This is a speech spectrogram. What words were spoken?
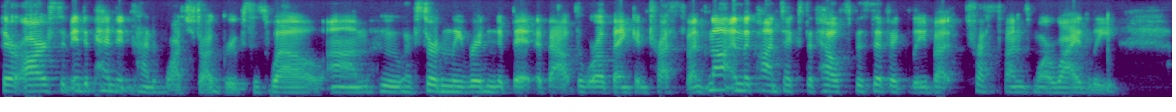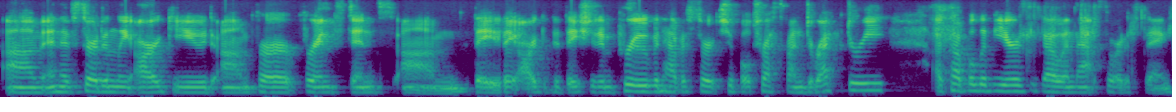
there are some independent kind of watchdog groups as well um, who have certainly written a bit about the World Bank and trust funds, not in the context of health specifically, but trust funds more widely, um, and have certainly argued for, for instance, they they argue that they should improve and have a searchable trust fund directory a couple of years ago and that sort of thing.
